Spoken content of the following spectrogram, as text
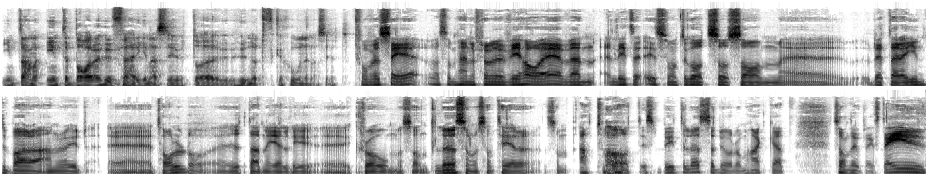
inte, inte bara hur färgerna ser ut och hur notifikationerna ser ut. Får väl se vad som händer framöver. Vi har även lite i smått och gott så som eh, detta är inte bara Android eh, 12 då. eh, Utan det gäller ju eh, Chrome och sånt. Lösenordshanterare som automatiskt byter lösenord om hackat sånt uppväxt. Det är ju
